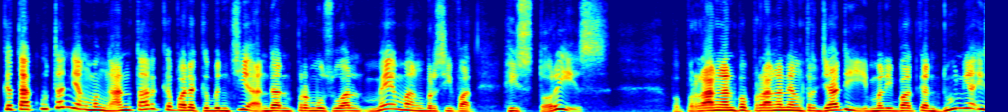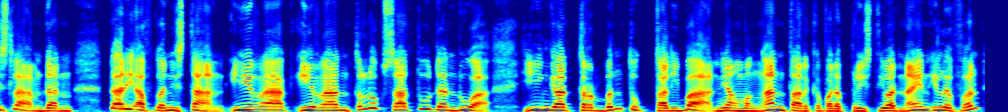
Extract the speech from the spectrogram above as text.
ketakutan yang mengantar kepada kebencian dan permusuhan memang bersifat historis. Peperangan-peperangan yang terjadi melibatkan dunia Islam dan dari Afghanistan, Irak, Iran, Teluk Satu dan Dua hingga terbentuk Taliban yang mengantar kepada peristiwa 9-11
